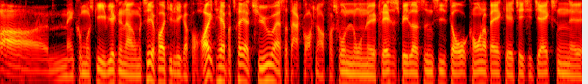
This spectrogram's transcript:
Og man kunne måske virkelig argumentere for, at de ligger for højt her på 23. Altså, der er godt nok forsvundet nogle øh, klassespillere siden sidste år. Cornerback, øh, J.C. Jackson, øh,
